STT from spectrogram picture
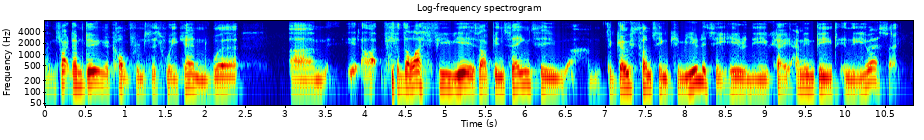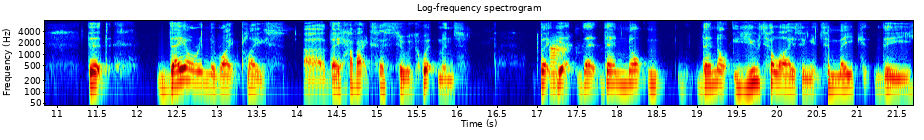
in fact I'm doing a conference this weekend where um, I, for the last few years I've been saying to um, the ghost hunting community here in the UK and indeed in the USA that they are in the right place. Uh, they have access to equipment, but Ah. yet they're, they're not they're not utilizing it to make the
